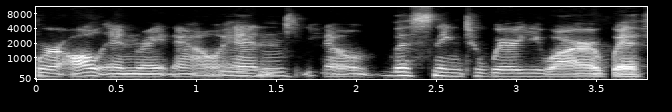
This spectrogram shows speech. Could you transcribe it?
we're all in right now mm-hmm. and you know listening to where you are with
